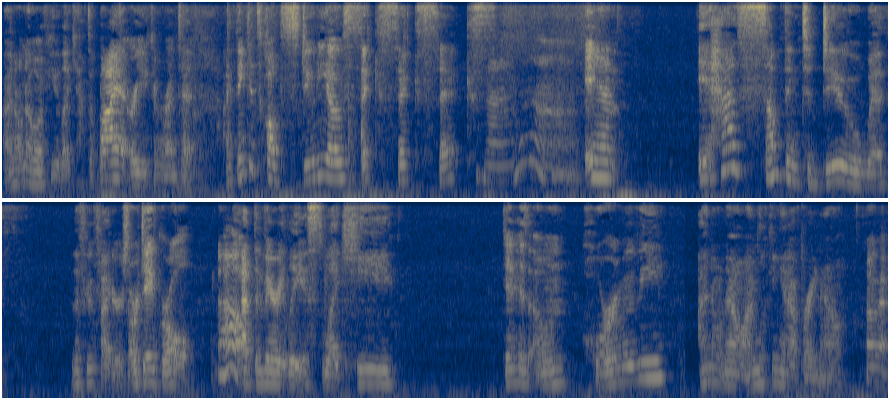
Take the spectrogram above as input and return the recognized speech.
I don't know if you like have to buy it or you can rent it. I think it's called Studio 666. Mm. And it has something to do with the Foo Fighters or Dave Grohl Oh. at the very least. Like he did his own horror movie. I don't know. I'm looking it up right now. okay.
